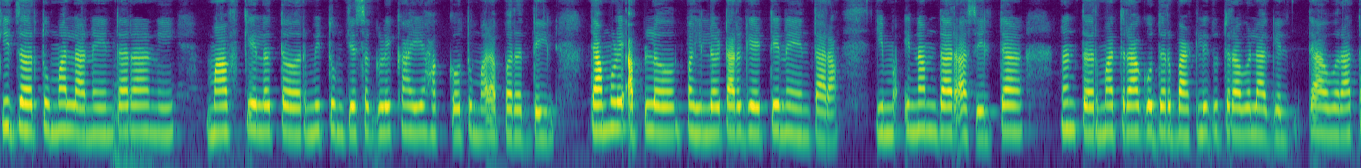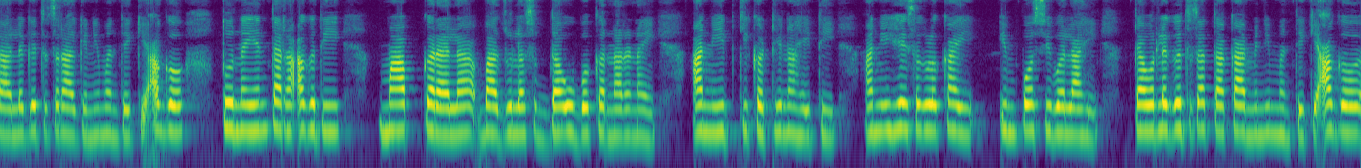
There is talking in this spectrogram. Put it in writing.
की जर तुम्हाला नयनताराने माफ केलं तर मी तुमचे सगळे काही हक्क तुम्हाला परत देईल. त्यामुळे आपलं पहिलं टार्गेट ते नयनतारा. इम इनामदार असेल. त्यानंतर मात्र अगोदर बाटलीत उतरावं लागेल. त्यावर आता लगेचच रागिनी म्हणते की अगं तो नयनतारा अगदी माफ करायला बाजूला सुद्धा उभं करणार नाही. आणि इतकी कठीण आहे ती. आणि हे सगळं काही इम्पॉसिबल आहे. त्यावर लगेचच आता कामिनी म्हणते की अगं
